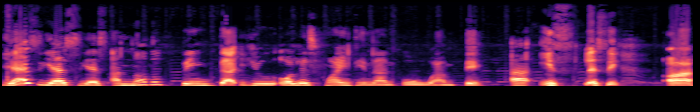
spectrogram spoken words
Yes, yes, yes. Another thing that you always find in an Owambe uh, is, let's say, uh,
